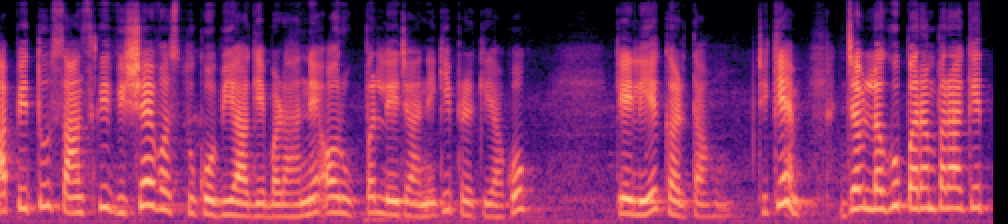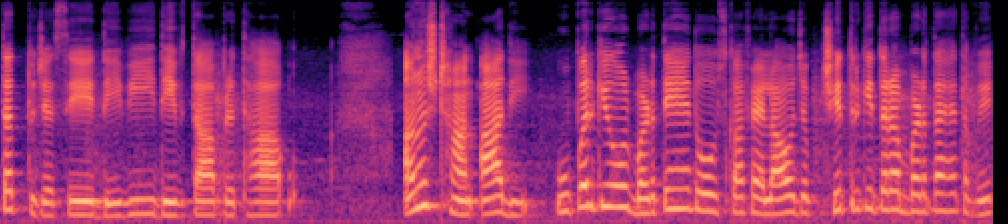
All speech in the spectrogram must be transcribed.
अपितु सांस्कृतिक विषय वस्तु को भी आगे बढ़ाने और ऊपर ले जाने की प्रक्रिया को, के लिए करता हूँ। ठीक है? जब लघु परंपरा के तत्व जैसे देवी, देवता, प्रथा अनुष्ठान आदि ऊपर की ओर बढ़ते हैं तो उसका फैलाव जब क्षेत्र की तरफ़ बढ़ता है तब वे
